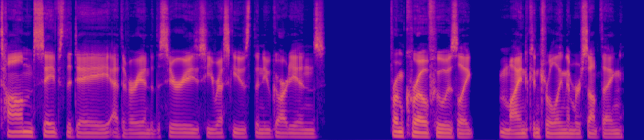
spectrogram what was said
Tom saves the day at the very end of the series. He rescues the new Guardians from Crow, who is like mind controlling them or something.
